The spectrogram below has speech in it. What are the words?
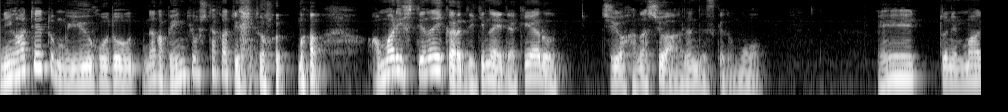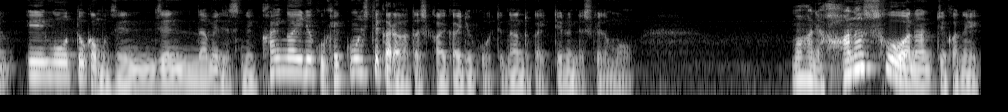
苦手とも言うほどなんか勉強したかというと まああまりしてないからできないだけやろっていう話はあるんですけども。えー、っとねまあ英語とかも全然ダメですね。海外旅行結婚してから私海外旅行って何度か行ってるんですけども。まあね話す方はなんていうかね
